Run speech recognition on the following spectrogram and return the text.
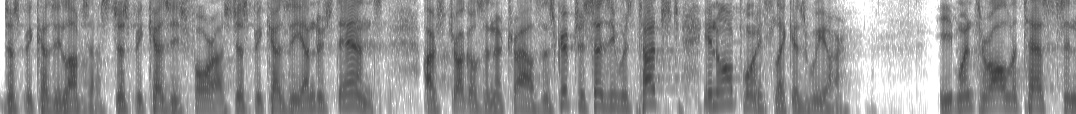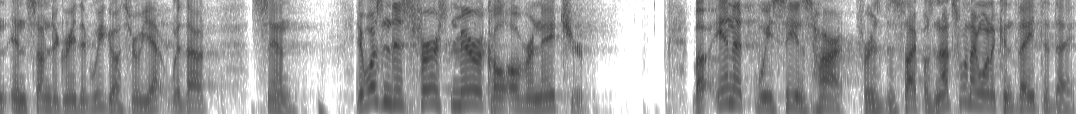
Just because He loves us, just because He's for us, just because He understands our struggles and our trials. The scripture says He was touched in all points, like as we are. He went through all the tests in, in some degree that we go through, yet without sin. It wasn't His first miracle over nature. But in it, we see his heart for his disciples. And that's what I want to convey today.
